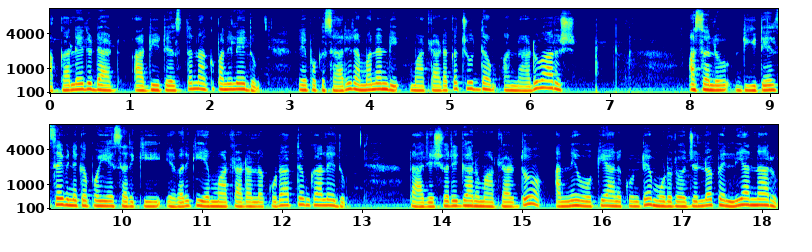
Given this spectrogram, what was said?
అక్కర్లేదు డాడ్ ఆ డీటెయిల్స్తో నాకు పని లేదు. రేపొకసారి రమ్మనండి మాట్లాడక చూద్దాం అన్నాడు ఆరుష్. అసలు డీటెయిల్సే వినకపోయేసరికి ఎవరికి ఏం మాట్లాడాలో కూడా అర్థం కాలేదు. రాజేశ్వరి గారు మాట్లాడుతూ అన్నీ ఓకే అనుకుంటే మూడు రోజుల్లో పెళ్ళి అన్నారు.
